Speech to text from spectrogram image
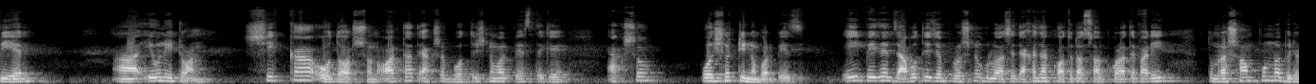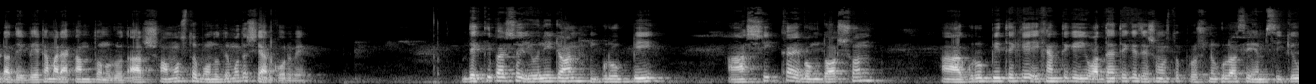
বি এর ইউনিট ওয়ান শিক্ষা ও দর্শন, অর্থাৎ একশো বত্রিশ নম্বর পেজ থেকে একশো পঁয়ষট্টি নম্বর পেজ এই পেজের যাবতীয় যে প্রশ্নগুলো আছে, দেখা যাক কতটা সলভ করাতে পারি। তোমরা সম্পূর্ণ ভিডিওটা দেখবে, এটা আমার একান্ত অনুরোধ, আর সমস্ত বন্ধুদের মধ্যে শেয়ার করবে। দেখতে পাচ্ছ ইউনিট ওয়ান গ্রুপ বি শিক্ষা এবং দর্শন। গ্রুপ বি থেকে, এখান থেকে, এই অধ্যায় থেকে যে সমস্ত প্রশ্নগুলো আছে এমসিকিউ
